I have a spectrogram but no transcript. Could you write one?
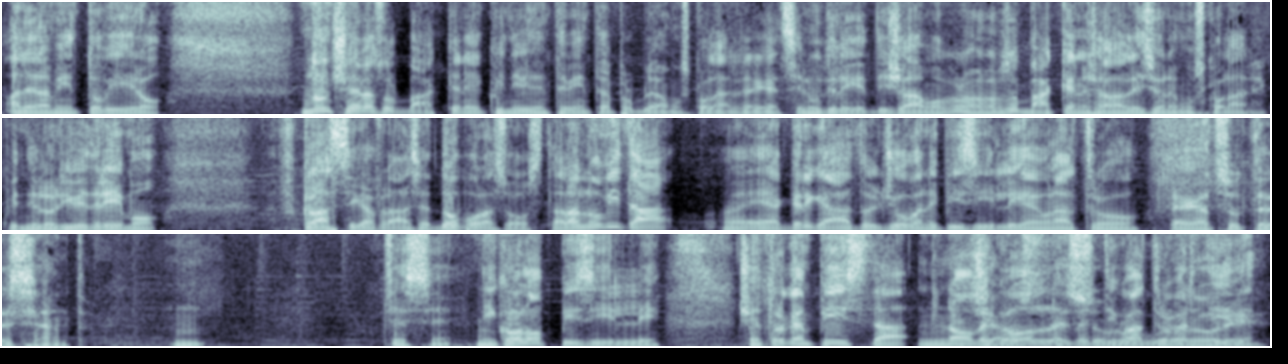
allenamento vero. Non c'era Solbakken e quindi evidentemente è un problema muscolare, ragazzi. È inutile che diciamo, però Solbakken ha una lesione muscolare, quindi lo rivedremo. Classica frase dopo la sosta. La novità è aggregato il giovane Pisilli che è un altro ragazzo interessante. Mm. Sì, sì. Nicolò Pisilli, centrocampista, 9 gol e 24 partite.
